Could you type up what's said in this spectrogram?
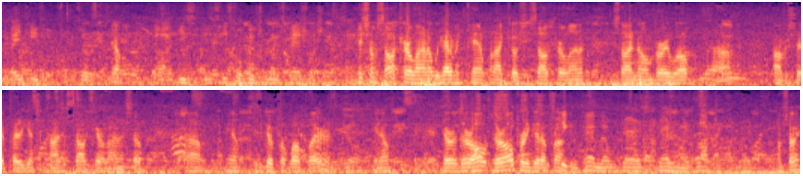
number 18 for, for Missouri. Yep. Uh, he's, he's, he's supposed to be a tremendous pass rusher. He's from South Carolina. We had him in camp when I coached in South Carolina, so I know him very well. Uh, obviously, I played against him I in South Carolina, so um, you know he's a good football player. And, you know, they're they're all they're all pretty good up front. Speaking of pad level, Darren's, Darren's going to block right? I'm sorry,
